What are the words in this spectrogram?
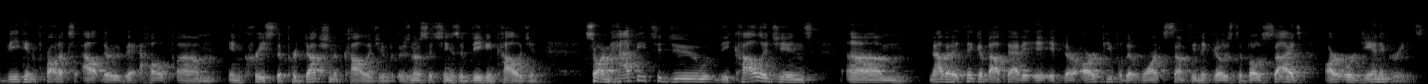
vegan products out there that help um, increase the production of collagen, but there's no such thing as a vegan collagen. So I'm happy to do the collagens. Um, now that I think about that, if there are people that want something that goes to both sides, our organic greens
